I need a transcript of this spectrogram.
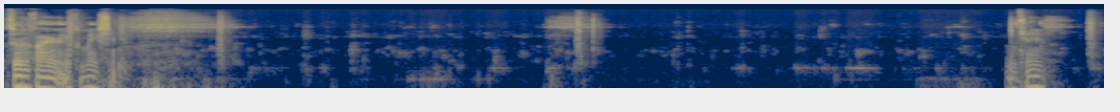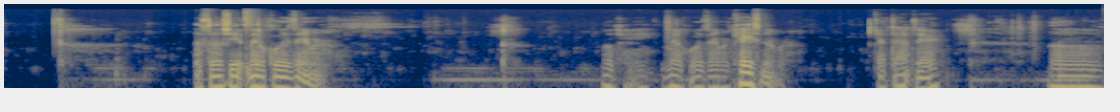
Certifier information. Okay. Associate medical examiner. Okay, medical examiner case number. Got that there. Um,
